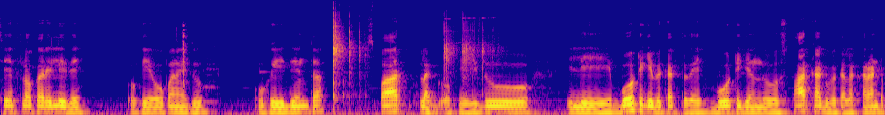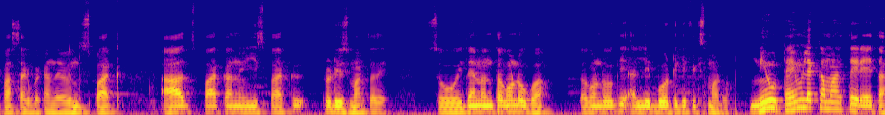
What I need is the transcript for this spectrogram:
ಸೇಫ್ ಲಾಕರ್ ಇಲ್ಲಿದೆ ಓಕೆ ಓಪನ್ ಆಯಿತು. ಓಕೆ ಇದೆಂತ ಸ್ಪಾರ್ಕ್ ಪ್ಲಗ್ ಓಕೆ ಇದು ಇಲ್ಲಿ ಬೋಟಿಗೆ ಬೇಕಾಗ್ತದೆ. ಬೋಟಿಗೆ ಒಂದು ಸ್ಪಾರ್ಕ್ ಆಗಬೇಕಲ್ಲ ಕರೆಂಟ್ ಪಾಸ್ ಆಗಬೇಕಂದ್ರೆ ಒಂದು ಸ್ಪಾರ್ಕ್ ಆ ಸ್ಪಾರ್ಕನ್ನು ಈ ಸ್ಪಾರ್ಕ್ ಪ್ರೊಡ್ಯೂಸ್ ಮಾಡ್ತದೆ. ಸೊ ಇದನ್ನು ತೊಗೊಂಡು ಹೋಗುವ. ತಗೊಂಡು ಹೋಗಿ ಅಲ್ಲಿ ಬೋಟಿಗೆ ಫಿಕ್ಸ್ ಮಾಡುವ. ನೀವು ಟೈಮ್ ಲೆಕ್ಕ ಮಾಡ್ತೀರಿ ಆಯ್ತಾ?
